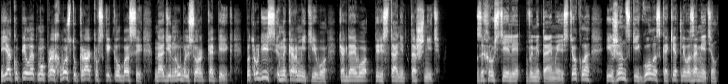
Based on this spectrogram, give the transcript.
я купил этому прохвосту краковской колбасы на 1 рубль 40 копеек. Потрудись накормить его, когда его перестанет тошнить». Захрустели выметаемые стекла, и женский голос кокетливо заметил.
